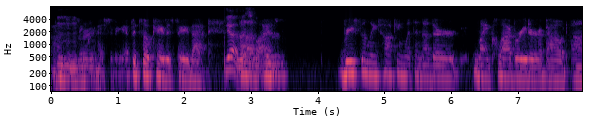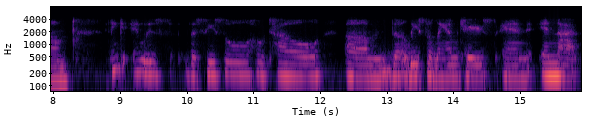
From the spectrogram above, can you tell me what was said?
of mm-hmm. synchronicity, if it's okay to say that. Yeah, that's um, fine. I was recently talking with another, my collaborator, about, um, I think it was the Cecil Hotel, um, the Elisa Lam case. And in that,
